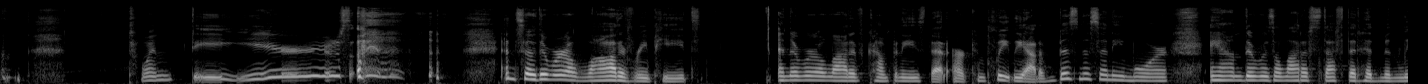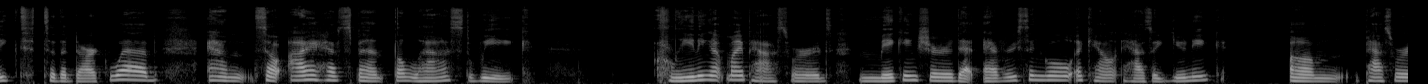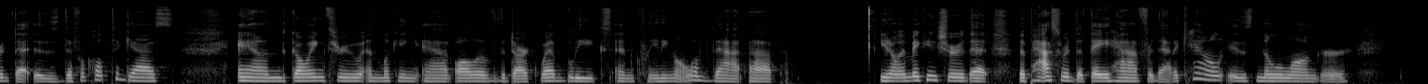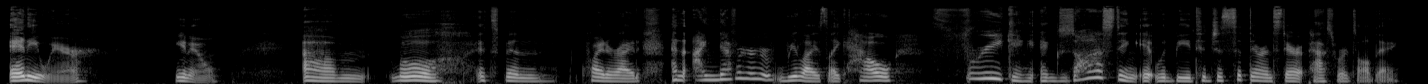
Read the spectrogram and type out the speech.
20 years. and so there were a lot of repeats and there were a lot of companies that are completely out of business anymore. And there was a lot of stuff that had been leaked to the dark web. And so I have spent the last week cleaning up my passwords, making sure that every single account has a unique um, password that is difficult to guess, and going through and looking at all of the dark web leaks and cleaning all of that up you know, and making sure that the password that they have for that account is no longer anywhere, you know. Um, oh, it's been quite a ride. And I never realized like how freaking exhausting it would be to just sit there and stare at passwords all day.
